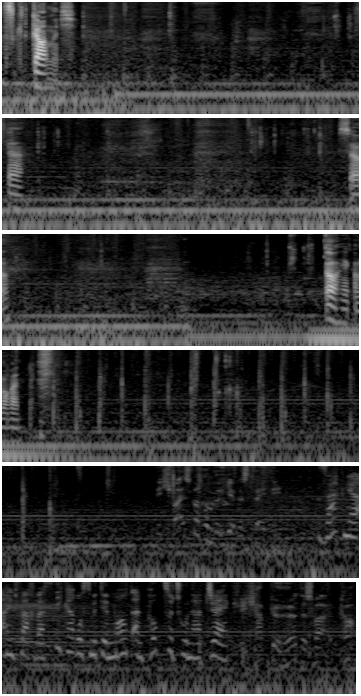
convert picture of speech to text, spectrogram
Das geht gar nicht. So. So. Oh, hier kann man rein. Ich weiß, warum du hier bist, Fatty. Sag mir einfach, was Icarus mit dem Mord an Pope zu tun hat, Jack. Ich habe gehört, es war ein Cop.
